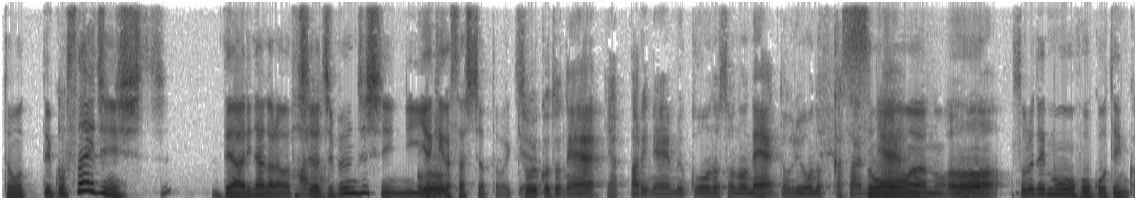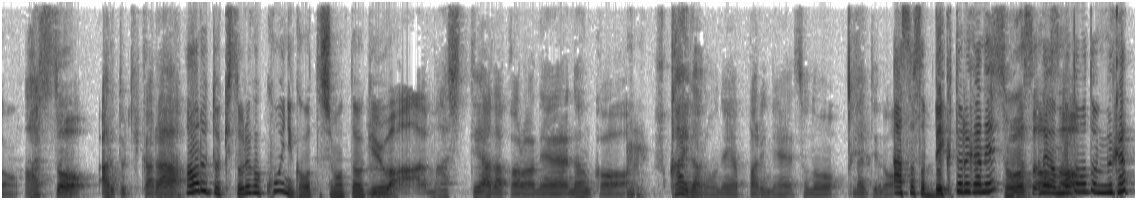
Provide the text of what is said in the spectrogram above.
と思って5歳児にしでありながら私は自分自身に嫌気がさしちゃったわけ、そういうことね。やっぱりね向こうのそのね度量の深さにね。そうなの。うん。それでもう方向転換。あそう。ある時から。ある時それが恋に変わってしまったわけうよわーましてやだからねなんか 深いだろうねやっぱりね。そのなんていうの？あそうそうベクトルがね。そうそうそう。だからもともと向かて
